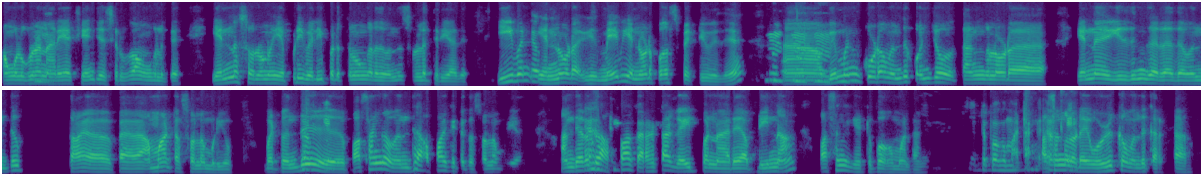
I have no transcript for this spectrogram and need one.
அவங்களுக்குள்ள நிறைய சேஞ்சஸ் இருக்கும் அவங்களுக்கு என்ன சொல்லணும் எப்படி வெளிப்படுத்தணுங்கிறது வந்து சொல்ல தெரியாது. ஈவன் என்னோட மேபி என்னோட பெர்ஸ்பெக்டிவ் இது. விமன் கூட வந்து கொஞ்சம் தங்களோட என்ன இதுங்கிறத வந்து அம்மாட்ட சொல்ல முடியும். பட் வந்து பசங்க வந்து அப்பா கிட்ட சொல்ல முடியாது. அந்த இடத்துல அப்பா கரெக்டா கைட் பண்ணாரு அப்படின்னா பசங்க கெட்டு போக மாட்டாங்க. கெட்டு போக மாட்டாங்க. ஓகே பசங்களோட ஒழுக்கம் வந்து கரெக்டா இருக்கும்.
